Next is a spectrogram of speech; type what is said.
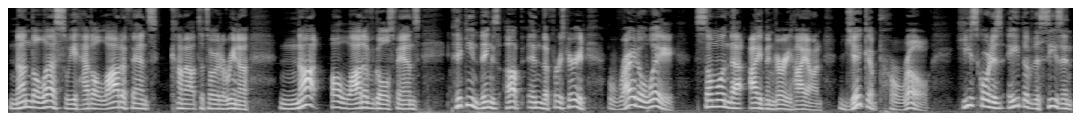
nonetheless, we had a lot of fans come out to Toyota Arena. Not a lot of Gulls fans picking things up in the first period right away. Someone that I've been very high on, Jacob Perreault. He scored his eighth of the season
